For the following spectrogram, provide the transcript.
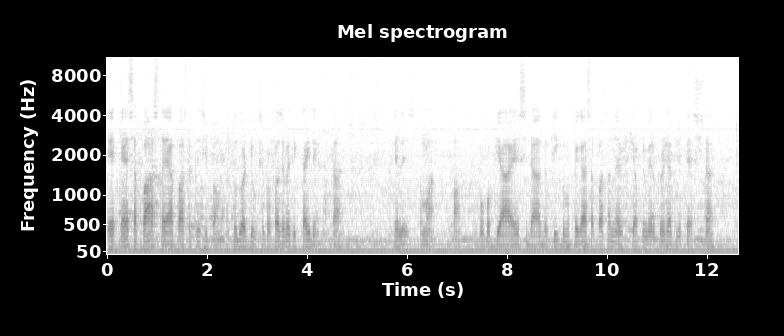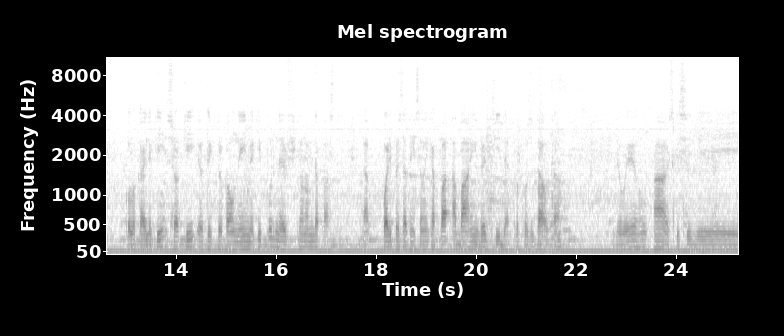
E essa pasta é a pasta principal, então todo o arquivo que você for fazer vai ter que estar aí dentro, tá? Beleza, vamos lá. Ó, vou copiar esse dado aqui que eu vou pegar essa pasta nerf que é o primeiro projeto de teste, tá? Colocar ele aqui, só que eu tenho que trocar o name aqui por nerf, que é o nome da pasta. Tá? Pode prestar atenção em que a, a barra é invertida, é proposital, tá? Deu erro. Ah, eu esqueci de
